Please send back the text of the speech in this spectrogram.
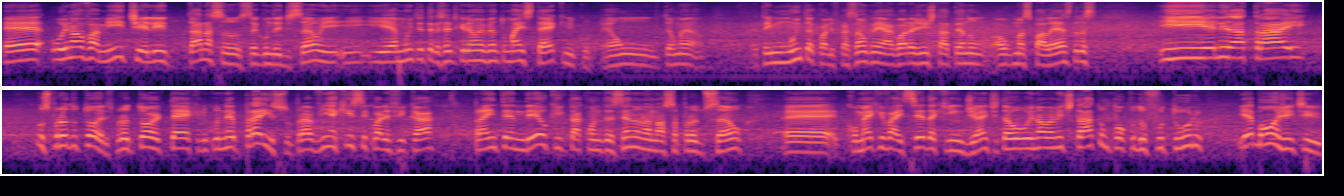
É, o Inova Meet, ele está na sua segunda edição e, e, e, é muito interessante que ele é um evento mais técnico, é um, tem, uma, tem muita qualificação, que agora a gente está tendo algumas palestras e ele atrai os produtores, produtor técnico, né, para isso, para vir aqui se qualificar, para entender o que está acontecendo na nossa produção, é, como é que vai ser daqui em diante. Então o Inova Meet trata um pouco do futuro e é bom a gente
